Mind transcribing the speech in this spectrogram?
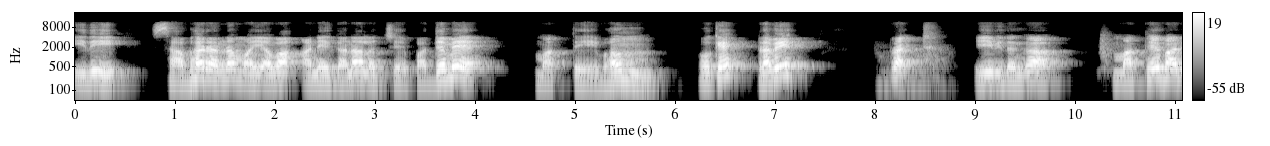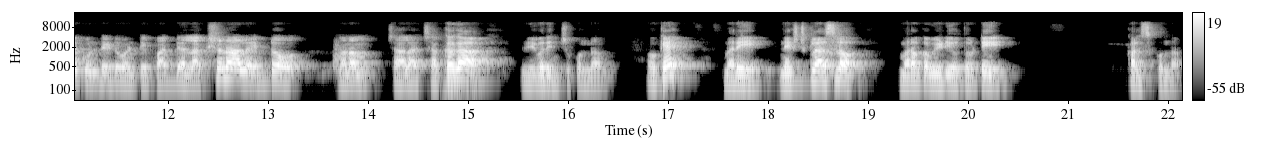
ఇది సభరణమయవ అనే గణాలు వచ్చే పద్యమే మత్తేభం. ఓకే? రవి? రైట్. ఈ విధంగా మత్తేబానికి ఉండేటువంటి పద్య లక్షణాలు ఏంటో మనం చాలా చక్కగా వివరించుకున్నాం. ఓకే? మరి నెక్స్ట్ క్లాస్లో మరొక వీడియోతోటి కలుసుకుందాం.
